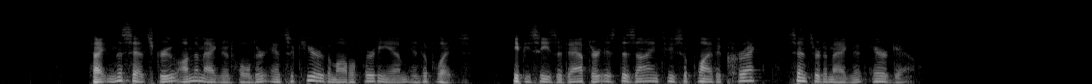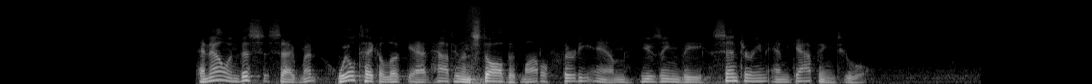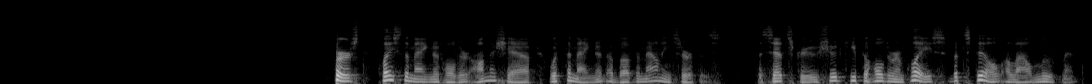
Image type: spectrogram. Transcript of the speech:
Tighten the set screw on the magnet holder and secure the Model 30M into place. EPC's adapter is designed to supply the correct sensor to magnet air gap. And now in this segment, we'll take a look at how to install the Model 30M using the centering and gapping tool. First, place the magnet holder on the shaft with the magnet above the mounting surface. The set screw should keep the holder in place, but still allow movement.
